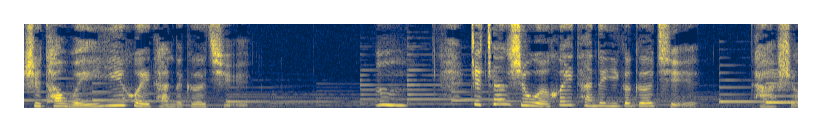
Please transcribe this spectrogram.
是她唯一会弹的歌曲。嗯，这正是我会弹的一个歌曲。她说：“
